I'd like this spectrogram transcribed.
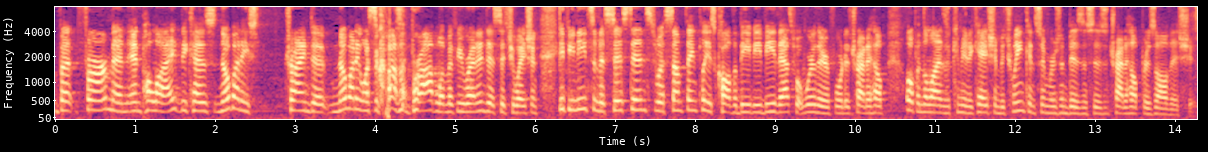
but firm and, and polite, because nobody's trying to, nobody wants to cause a problem if you run into a situation. If you need some assistance with something, please call the BBB. That's what we're there for, to try to help open the lines of communication between consumers and businesses and try to help resolve issues.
